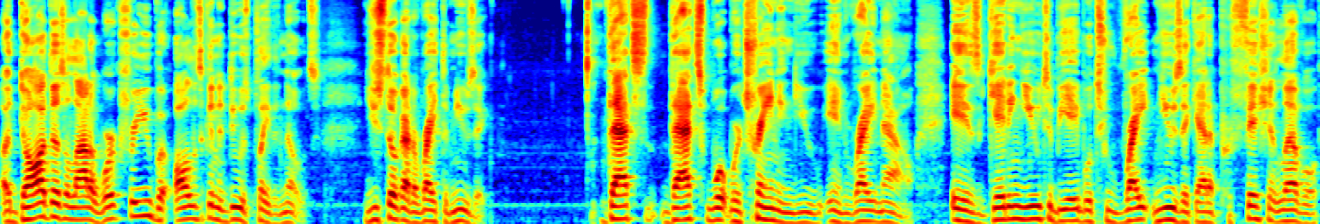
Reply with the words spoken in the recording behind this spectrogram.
a DAW does a lot of work for you, but all it's going to do is play the notes. You still got to write the music. That's that's what we're training you in right now is getting you to be able to write music at a proficient level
